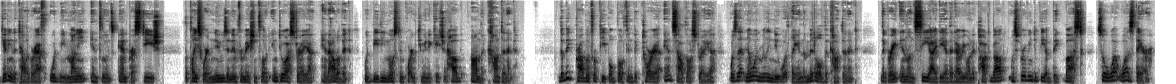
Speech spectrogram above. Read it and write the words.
getting the telegraph would mean money, influence, and prestige. The place where news and information flowed into Australia and out of it would be the most important communication hub on the continent. The big problem for people both in Victoria and South Australia was that no one really knew what lay in the middle of the continent. The Great Inland Sea idea that everyone had talked about was proving to be a big bust. So, what was there?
